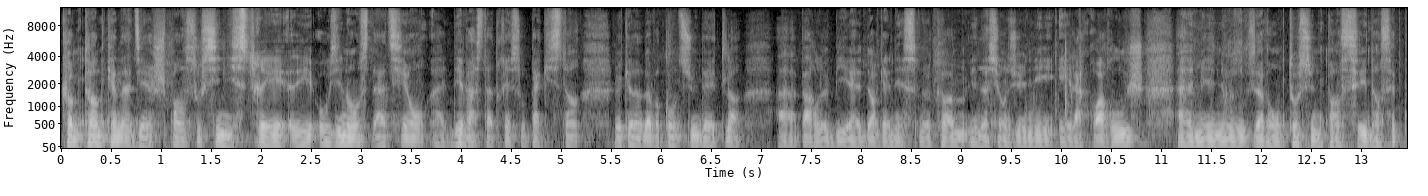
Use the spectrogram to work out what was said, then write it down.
Comme tant de Canadiens, je pense aux sinistrés et aux inondations euh, dévastatrices au Pakistan. Le Canada va continuer d'être là euh, par le biais d'organismes comme les Nations unies et la Croix-Rouge. Euh, mais nous avons tous une pensée dans cette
